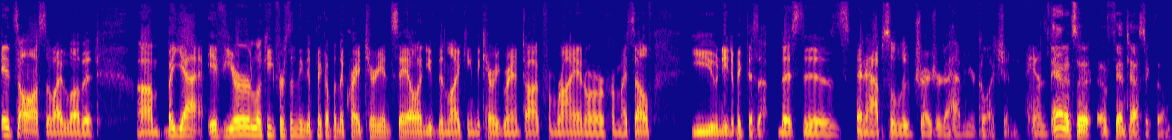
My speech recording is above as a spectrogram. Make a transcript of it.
it's awesome. I love it. Um, but yeah, if you're looking for something to pick up in the Criterion sale and you've been liking the Cary Grant talk from Ryan or from myself, you need to pick this up. This is an absolute treasure to have in your collection, hands down. and it's a, a fantastic film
